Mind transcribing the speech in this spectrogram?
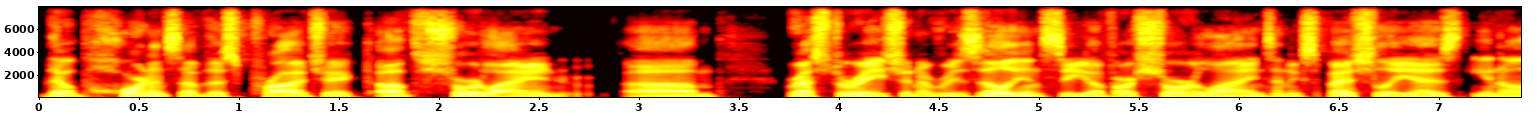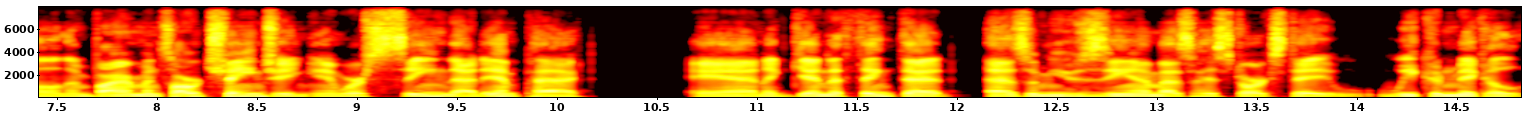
the importance of this project of shoreline um, restoration of resiliency of our shorelines, and especially as you know the environments are changing, and we're seeing that impact. And again, to think that as a museum, as a historic state, we can make a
